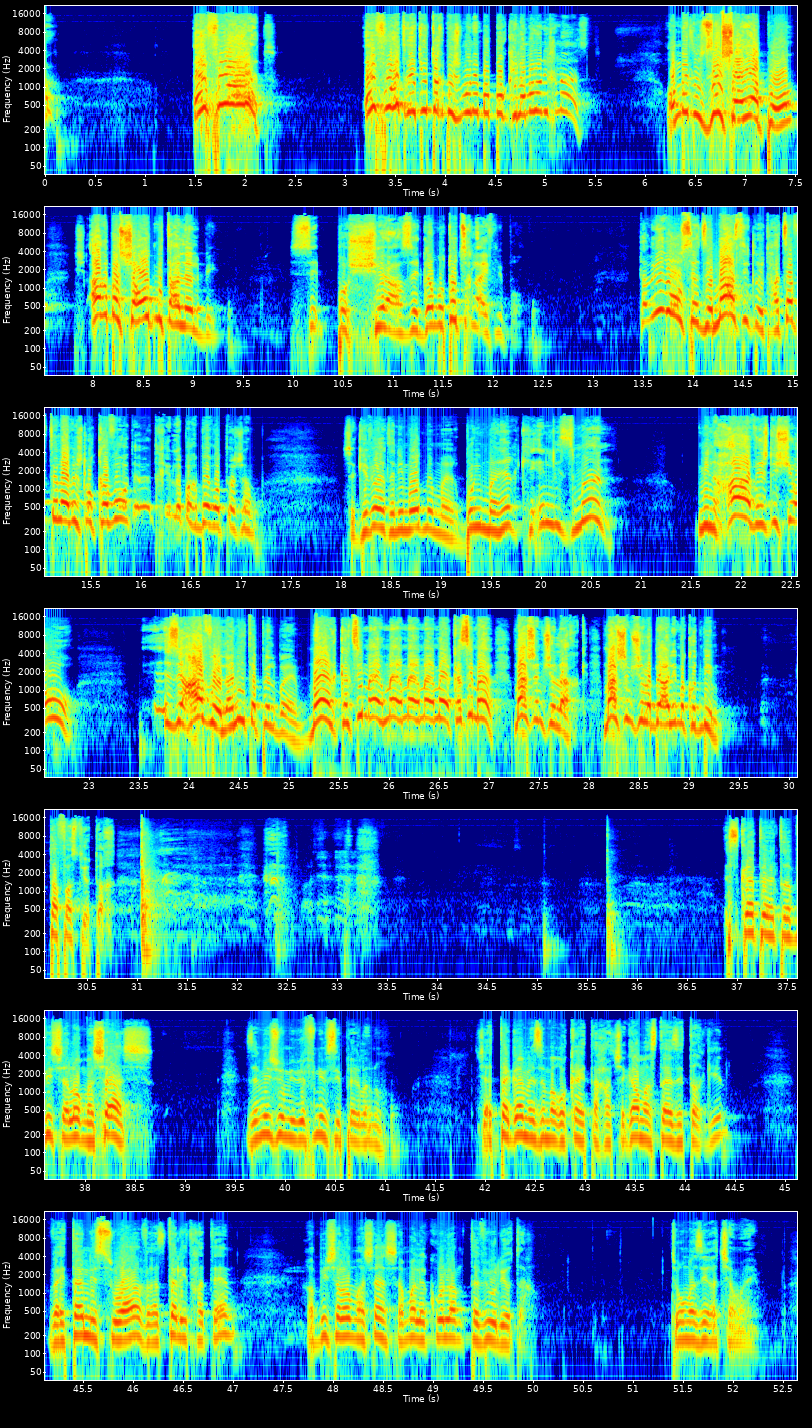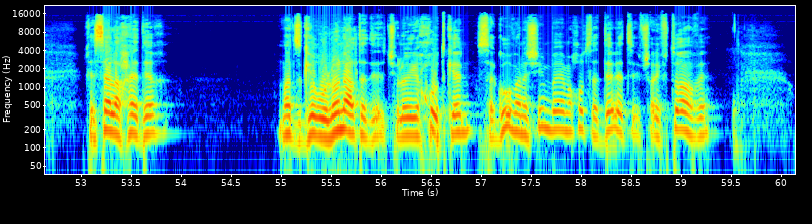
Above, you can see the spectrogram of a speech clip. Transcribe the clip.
איפה את? איפה את? ראיתי אותך בשמונה בבוקר, למה לא נכנסת? אומרת לו, זה שהיה פה, ארבע שעות מתעלל בי. זה פושע זה, גם אותו צריך להעיף מפה. תמיד הוא עושה את זה, מה עשית לו? התחצפת אליו, יש לו כבוד, התחיל לברבר אותה שם. זה גברת, אני מאוד ממהר, בואי מהר כי אין לי זמן. מנחה ויש לי שיעור. איזה עוול, אני אטפל בהם. מהר, כנסי מהר, מהר, מהר, מהר, מהר, כנסי מהר. מה השם שלך? מה השם של הבעלים הקודמים? תפסתי אותך. הזכרתם את רבי שלום משאש. זה מישהו מבפנים סיפר לנו. שהייתה גם איזה מרוקאית אחת שגם עשתה איזה תרגיל והייתה נשואה ורצתה להתחתן רבי שלום משאש אמר לכולם תביאו לי אותה תראו מה זירת שמיים נכנסה לחדר מה תסגרו לא נעל את הדלת שלא יהיה חוט כן סגור ואנשים באים מחוץ לדלת אפשר לפתוח ו...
